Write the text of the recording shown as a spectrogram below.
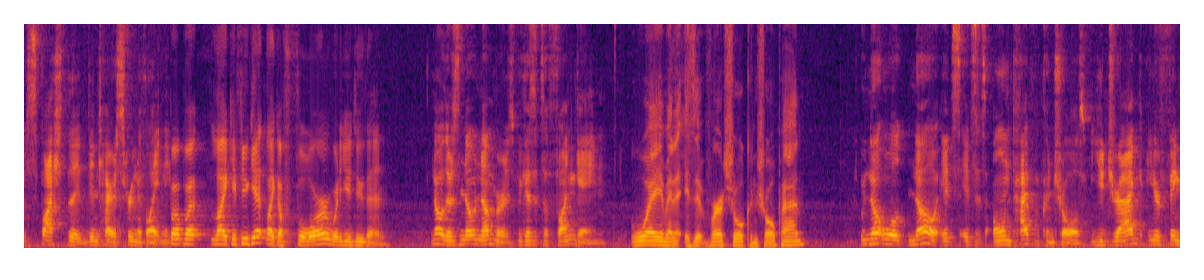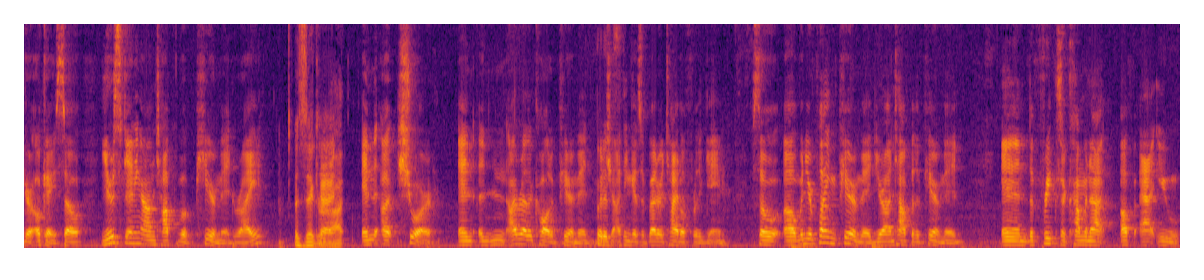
splash the, the entire screen with lightning. But but like if you get like a four, what do you do then? no, there's no numbers because it's a fun game. Wait a minute. Is it virtual control pad? No, well, no, it's it's its own type of controls. You drag your finger. Okay, so you're standing on top of a pyramid, right? A ziggurat. And uh, sure, and, and I'd rather call it a pyramid, But which I think is a better title for the game. So uh, when you're playing pyramid, you're on top of the pyramid, and the freaks are coming at, up at you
